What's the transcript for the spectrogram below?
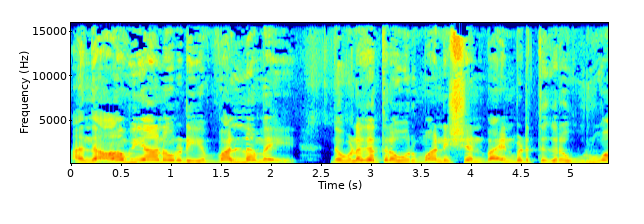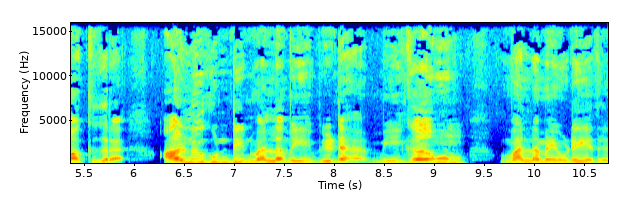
அந்த ஆவியானவருடைய வல்லமை இந்த உலகத்தில் ஒரு மனுஷன் பயன்படுத்துகிற உருவாக்குகிற அணுகுண்டின் வல்லமையை விட மிகவும் வல்லமை உடையது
